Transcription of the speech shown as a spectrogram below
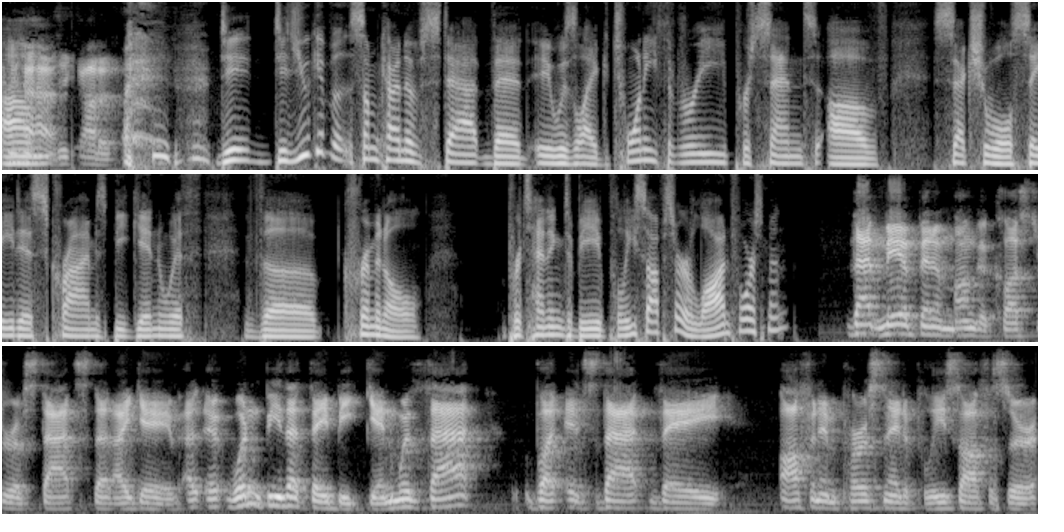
Um, you got it did did you give some kind of stat that it was like 23% of sexual sadist crimes begin with the criminal pretending to be a police officer or law enforcement? that may have been among a cluster of stats that I gave. Uh, It wouldn't be that they begin with that, but it's that they often impersonate a police officer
